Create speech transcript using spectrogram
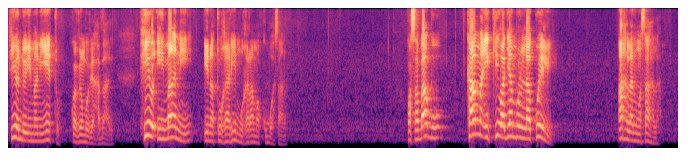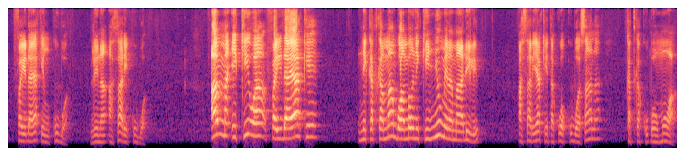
Hiyo ndio imani yetu kwa vyombo vya habari. Hiyo imani inatugharimu gharama kubwa sana, kwa sababu kama ikiwa jambo ni la kweli, ahlan wa sahla, faida yake nkubwa kubwa, lina athari kubwa. Ama ikiwa faida yake ni katika mambo ambayo ni kinyume na maadili, athari yake itakuwa kubwa sana katika kubomoa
